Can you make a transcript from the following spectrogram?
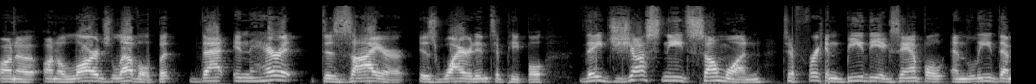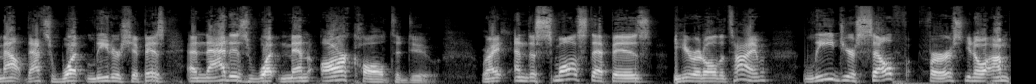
on a on a large level, but that inherent desire is wired into people. They just need someone to freaking be the example and lead them out. That's what leadership is, and that is what men are called to do, right? And the small step is you hear it all the time. Lead yourself first. You know, I'm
